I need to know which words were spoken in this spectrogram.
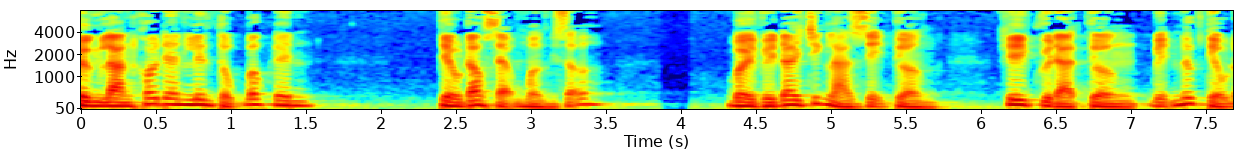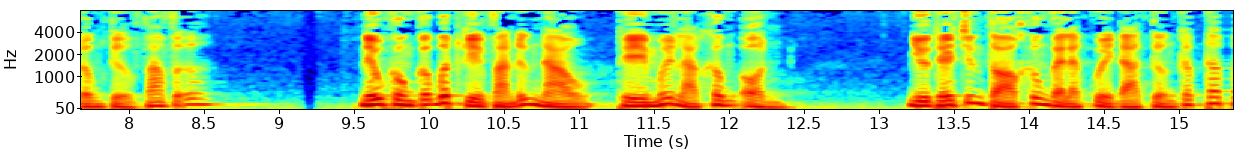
từng làn khói đen liên tục bốc lên. Tiểu Đao Sẹo mừng rỡ, bởi vì đây chính là dị tường, khi quỷ đả tường bị nước tiểu đồng tử phá vỡ. Nếu không có bất kỳ phản ứng nào thì mới là không ổn. Như thế chứng tỏ không phải là quỷ đả tường cấp thấp,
